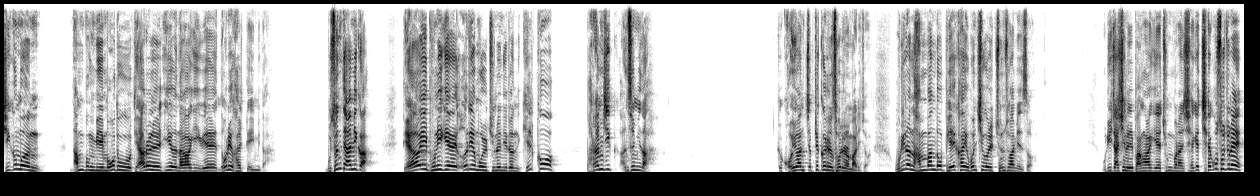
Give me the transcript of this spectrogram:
지금은 남북미 모두 대화를 이어나가기 위해 노력할 때입니다. 무슨 대화입니까? 대화의 분위기에 어려움을 주는 일은 결코 바람직 않습니다. 그 고요한 쩝쩝거리는 소리란 말이죠. 우리는 한반도 비핵화의 원칙을 준수하면서 우리 자신을 방어하기에 충분한 세계 최고 수준의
